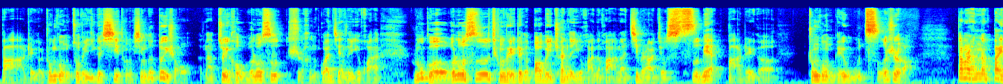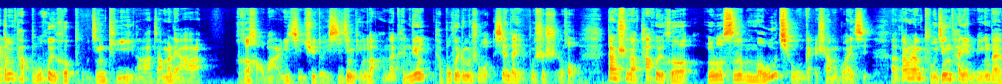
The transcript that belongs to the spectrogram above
把这个中共作为一个系统性的对手，那最后俄罗斯是很关键的一环。如果俄罗斯成为这个包围圈的一环的话，那基本上就四面把这个中共给捂瓷实了。当然呢，拜登他不会和普京提啊，咱们俩。和好吧，一起去怼习近平吧。那肯定他不会这么说，现在也不是时候。但是呢，他会和俄罗斯谋求改善关系啊。当然，普京他也明白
